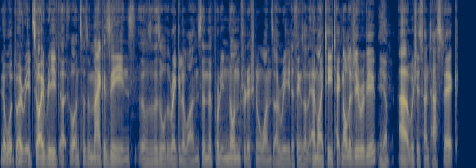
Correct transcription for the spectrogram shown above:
you know, what do I read? So I read uh, well, in terms of magazines. There's all the regular ones, and the probably non-traditional ones I read are things like MIT Technology Review, yep. Uh, which is fantastic.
